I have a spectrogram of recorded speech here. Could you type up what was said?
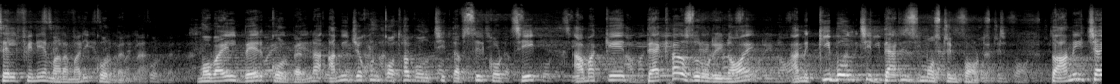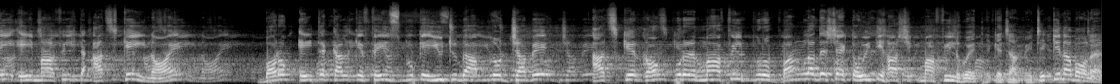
সেলফি নিয়ে মারামারি করবেন না। মোবাইল বের করবেন না। আমি যখন কথা বলছি, তাফসির করছি, আমাকে দেখা জরুরি নয়। আমি কি বলছি দ্যাট ইজ মোস্ট ইম্পর্টেন্ট তো আমি চাই এই মাহফিলটা আজকেই নয়, বরং এইটা কালকে ফেসবুকে ইউটিউবে আপলোড যাবে। আজকের রংপুরের মাহফিল পুরো বাংলাদেশে একটা ঐতিহাসিক মাহফিল হয়ে থেকে যাবে। ঠিক কিনা বলেন?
